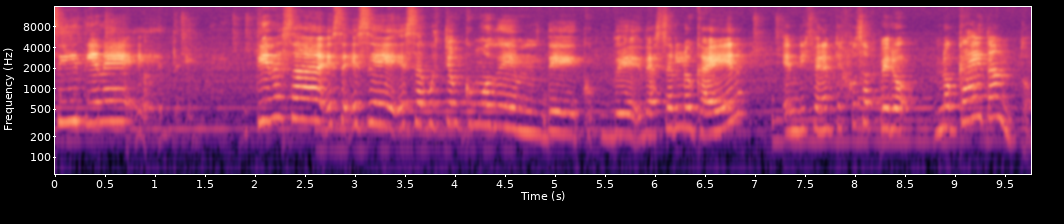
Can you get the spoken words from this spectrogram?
sí tiene. eh, tiene esa, ese, ese- esa cuestión como de, de, de- de hacerlo caer en diferentes cosas, pero no cae tanto.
